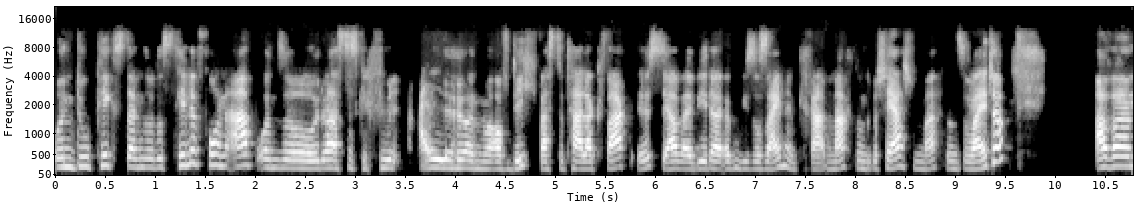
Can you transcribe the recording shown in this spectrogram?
und du pickst dann so das Telefon ab und so, du hast das Gefühl, alle hören nur auf dich, was totaler Quark ist, ja, weil jeder irgendwie so seinen Kram macht und Recherchen macht und so weiter. Aber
